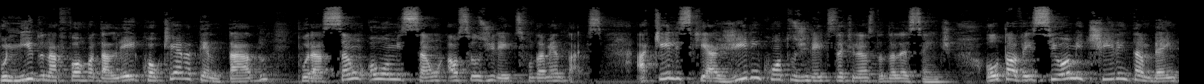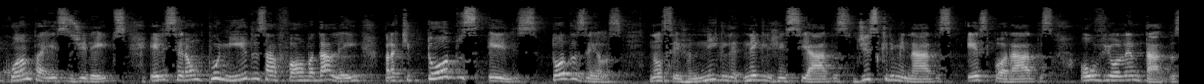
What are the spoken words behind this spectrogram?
punido na forma da lei qualquer atentado por ação ou omissão aos seus direitos fundamentais. Aqueles que agirem contra os direitos da criança e do adolescente, ou talvez se omitirem também quanto a esses direitos, eles serão punidos na forma da lei para que todos eles, todas elas, não sejam negligenciadas, discriminadas, exploradas ou violentadas,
